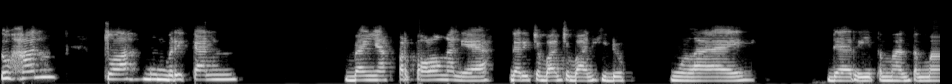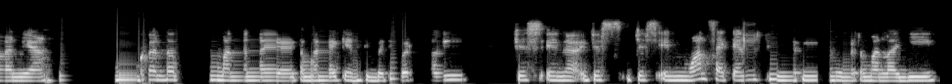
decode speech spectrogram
Tuhan telah memberikan banyak pertolongan ya dari cobaan-cobaan hidup mulai dari teman-teman yang bukan teman dari teman baik yang tiba-tiba kali just in a, just just in one second tiba-tiba berteman lagi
